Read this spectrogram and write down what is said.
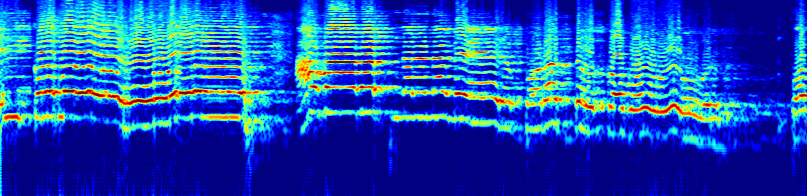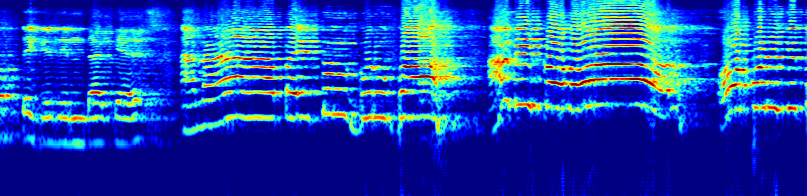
এই কবর, আমার আপনার নামের বরাদ্দ কবর। প্রত্যেক দিন ডাকে আনা বাইতুল গুরুফা, আমি কবর, অপরিচিত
